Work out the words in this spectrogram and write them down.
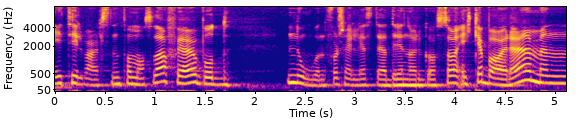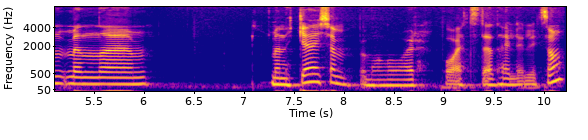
i tilværelsen. på en måte da, For jeg har jo bodd noen forskjellige steder i Norge også. Ikke bare, men, men, eh, men ikke kjempemange år på ett sted heller, liksom.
